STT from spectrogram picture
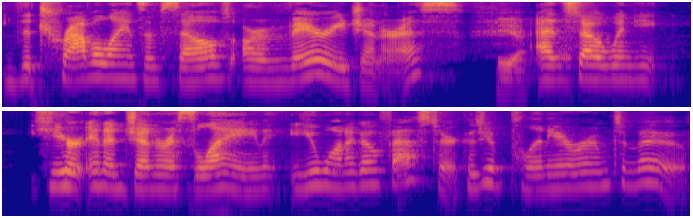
The travel lanes themselves are very generous. Yeah. And so when you you're in a generous lane, you want to go faster because you have plenty of room to move.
